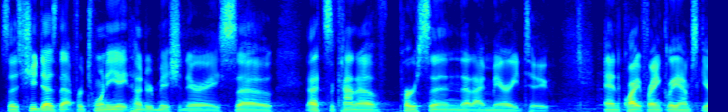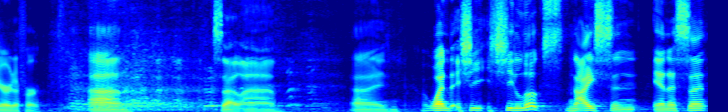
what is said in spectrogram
So she does that for 2,800 missionaries. So that's the kind of person that I'm married to. And quite frankly, I'm scared of her. Um, so uh, uh, one day, she, she looks nice and innocent.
